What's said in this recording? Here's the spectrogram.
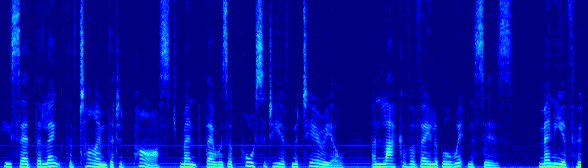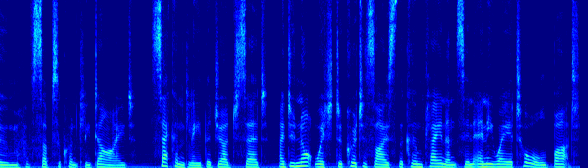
he said the length of time that had passed meant there was a paucity of material and lack of available witnesses, many of whom have subsequently died. Secondly, the judge said, I do not wish to criticise the complainants in any way at all, but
